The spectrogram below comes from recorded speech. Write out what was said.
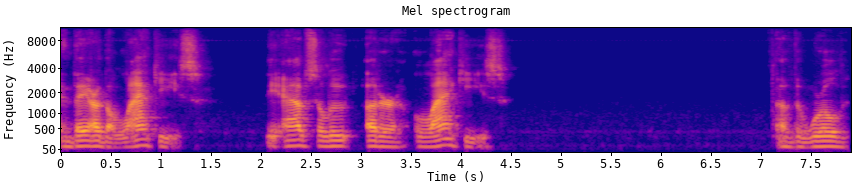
and they are the lackeys, the absolute utter lackeys of the World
